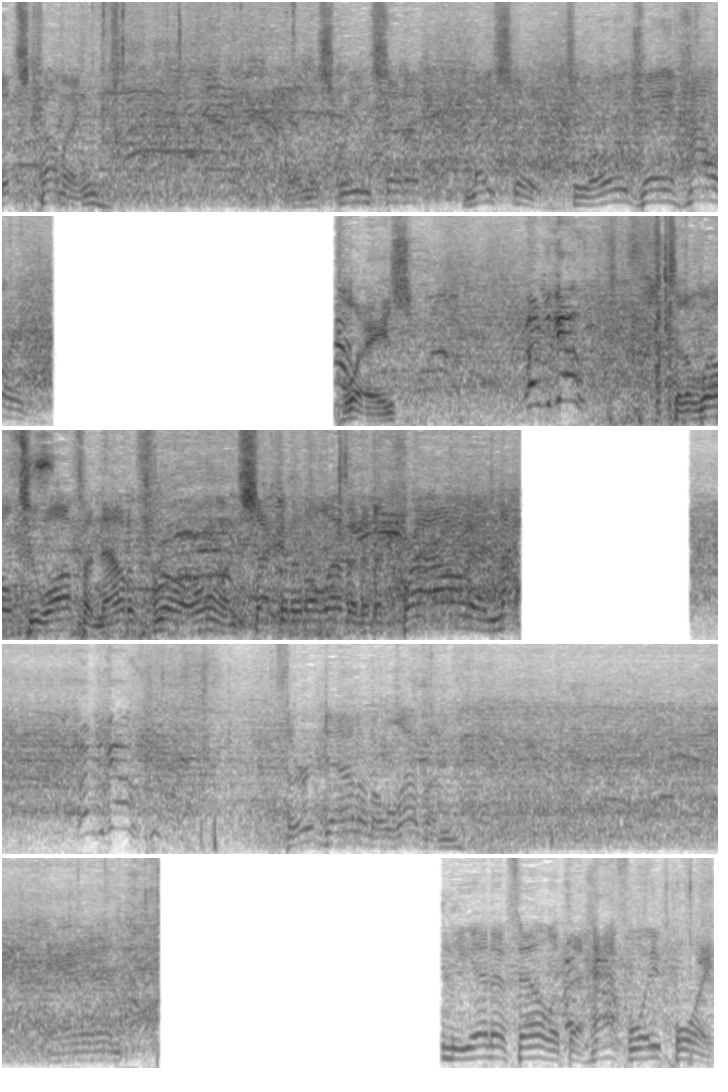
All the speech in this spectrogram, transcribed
Blitz coming. And the screen set up nicely to O.J. Howard. Plays Here we go. to the well too often. Now to throw on second and 11 in a crowd and not Here we go. third down and 11. And the NFL at the halfway point.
